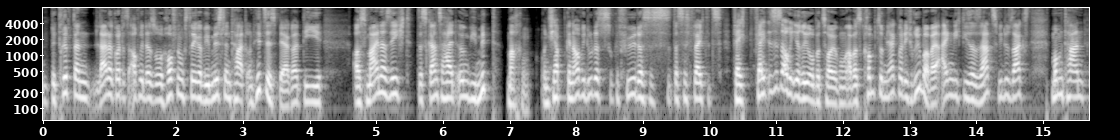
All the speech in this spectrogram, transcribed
betrifft dann leider Gottes auch wieder so Hoffnungsträger wie Misslentat und Hitzesberger, die aus meiner Sicht das Ganze halt irgendwie mitmachen. Und ich habe genau wie du das Gefühl, dass es, dass es vielleicht jetzt, vielleicht, vielleicht ist es auch ihre Überzeugung, aber es kommt so merkwürdig rüber, weil eigentlich dieser Satz, wie du sagst, momentan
